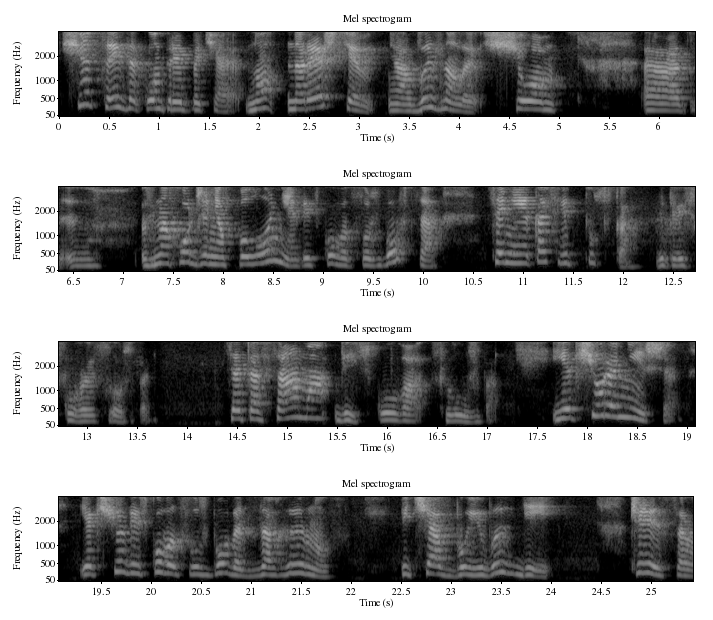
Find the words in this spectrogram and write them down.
Що цей закон передбачає? Ну, нарешті е, визнали, що е, знаходження в полоні військовослужбовця це не якась відпустка від військової служби. Це та сама військова служба. І якщо раніше, якщо військовослужбовець загинув під час бойових дій через е,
